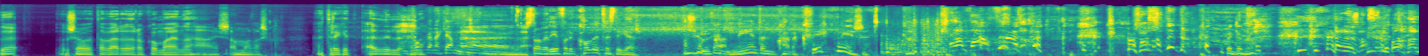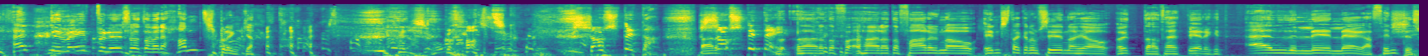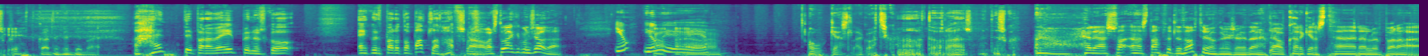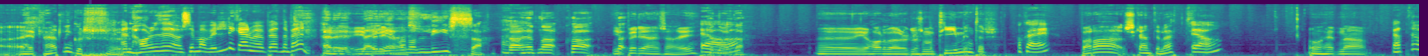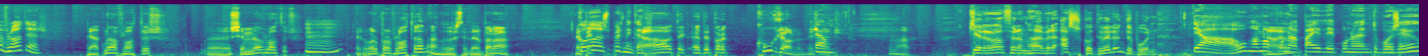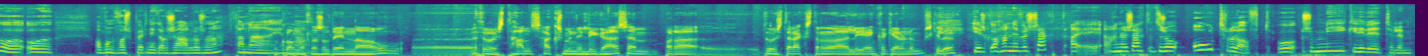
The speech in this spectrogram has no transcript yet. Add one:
Þú, sjá þetta verður að koma hérna. Já, ég sammála sko. Þetta er ekkit eðlileg tók hann ekki að mér Strákar, ég fór í COVID-test í ger Í hvað, nýjöndan, hvað er að kvikni í þessu? Hvað var þetta? Sástu þetta? Veitu hvað? Og hann hendi veipunni eins og þetta væri handsprengja Gott sko Sástu þetta? Sástu þetta? Það er hægt að er að fara inn á Instagram síðuna hjá Auða Þetta er ekkit eðlilega sko þetta finnir maður Það hendi bara veipinu sko Eitthvað bara út á ballarhaf sko Já, varst þú ekki búin að sjá það? Jú, jú, jú, jú, jú. Ógæslega gott sko. Já, þetta var aðeins að fyndið sko. Herri, það sta- það stappfulli þáttur í okkur eins og í dag. Já, hvað er að gerast? Það er alveg bara heill hellingur. En horfðu þið á sem að villi gæri með Bjarnar Ben? Herri, Herri, ég Nei, byrjaði ég var nú að lýsa. Hvað, hérna, hvað Ég hva, byrjaði eins að því. Já, Hvernig var þetta? uh, Ég horfði á örugglega svona tímyndur ok, Bara skemmtilegt. Já. Og hérna, Bjarnar var flótur Bjarni var flottur. Uh, Simmi var flottur. Mm. Þeir voru bara flottir þarna Þú veist, þetta er bara Góða spurningar. Já, þetta, er- þetta er bara kúlhljónum Já. finnst mér. Svona Gerir ráð fyrir hann hafi verið askoti vel undirbúin Já, hann var Já, búin já. að bæði búin að undirbúi sig og, og, og búin að fá spurningar og sal og svona Þannig að kom alltaf svolítið inn á uh, þú veist, hans hagsmunni líka sem bara, uh, þú veist, er ekstra ræðil í enga gerunum, skilu Ég sko, hann hefur sagt hann hefur sagt þetta svo ótrúlega oft og svo mikið í viðtölum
